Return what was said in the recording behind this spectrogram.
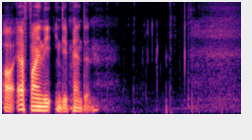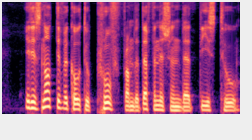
are affinely independent. It is not difficult to prove from the definition that these two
